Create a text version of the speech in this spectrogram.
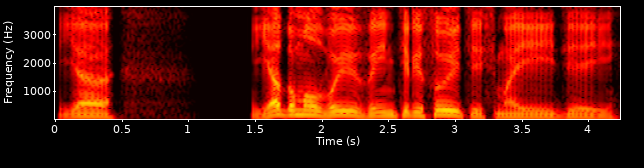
Я... я думал, вы заинтересуетесь моей идеей.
